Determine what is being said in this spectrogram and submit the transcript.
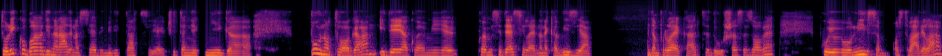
toliko godina rade na sebi, meditacije, čitanje knjiga, puno toga, ideja koja mi, je, koja mi se desila, jedna neka vizija, jedan projekat, Duša se zove, koju nisam ostvarila.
